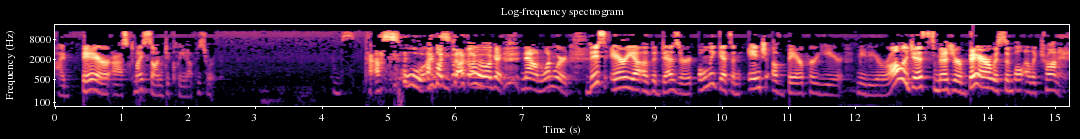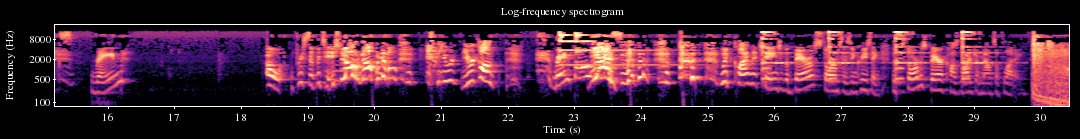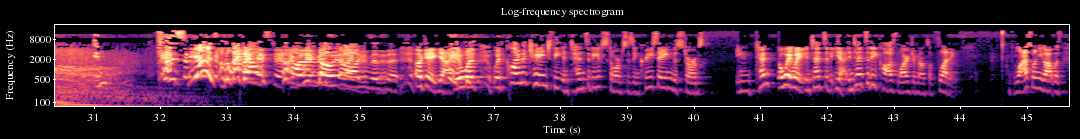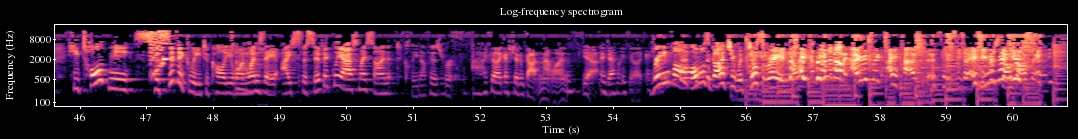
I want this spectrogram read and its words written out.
I bear asked my son to clean up his room. Pass. Oh, I thought you got Oh, okay. Noun, one word. This area of the desert only gets an inch of bear per year. Meteorologists measure bear with simple electronics. Rain? Oh, precipitation? No, no, no. You were you were close. Rainfall? Yes. With climate change, the bear of storms is increasing. The storm's bear cause large amounts of flooding. Intensity? Yes. Oh, I count. missed it. Come I on, we know oh, missed it. it. Oh, you missed missed it. Okay, yeah. It was with climate change, the intensity of storms is increasing. The storms intent. Oh wait, wait. Intensity. Yeah, intensity caused large amounts of flooding. The last one you got was he told me specifically to call you on Wednesday. I specifically asked my son to clean up his room. Oh, I feel like I should have gotten that one. Yeah. I definitely feel like I should. Rainfall almost got you with just rain. I cleaned it out. I was like, I have this. You were so confident.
